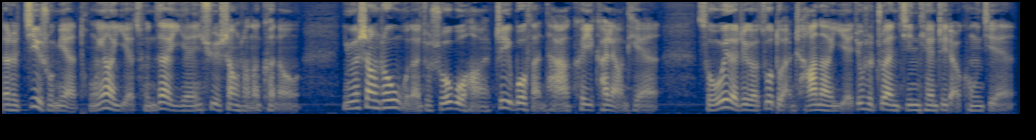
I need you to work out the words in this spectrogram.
但是技术面同样也存在延续上涨的可能。因为上周五呢就说过哈，这一波反弹可以看两天。所谓的这个做短差呢，也就是赚今天这点空间。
